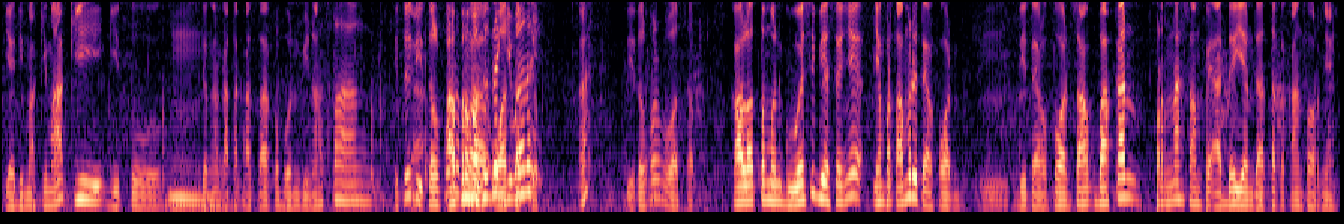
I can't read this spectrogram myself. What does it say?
ya dimaki-maki gitu Hmm. dengan kata-kata kebun binatang Itu Ya. di telepon Apa maksudnya WhatsApp, gimana? Jok? Di telepon apa WhatsApp? kalau temen gue sih biasanya yang pertama ditelepon Hmm. ditelepon Sam- bahkan pernah sampai ada yang datang ke kantornya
